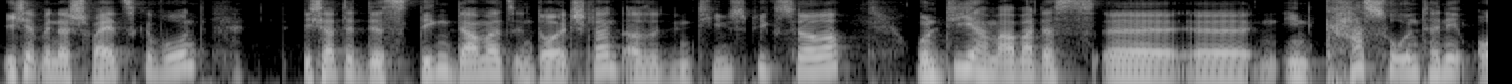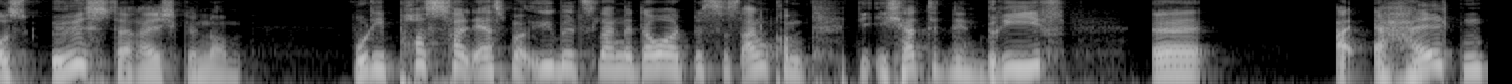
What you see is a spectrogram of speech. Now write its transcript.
ich habe in der Schweiz gewohnt, ich hatte das Ding damals in Deutschland, also den Teamspeak-Server, und die haben aber das äh, äh, Inkasso-Unternehmen aus Österreich genommen. Wo die Post halt erstmal übelst lange dauert, bis das ankommt. Die, ich hatte den Brief äh, erhalten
